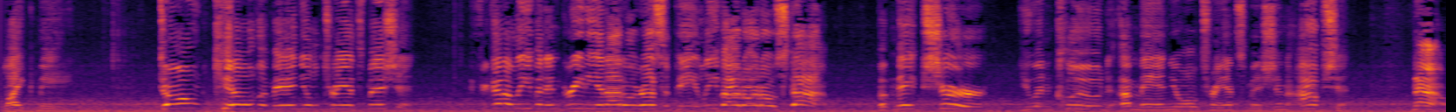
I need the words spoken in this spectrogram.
like me. Don't kill the manual transmission. If you're gonna leave an ingredient out of the recipe, leave out auto stop, but make sure you include a manual transmission option. Now,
